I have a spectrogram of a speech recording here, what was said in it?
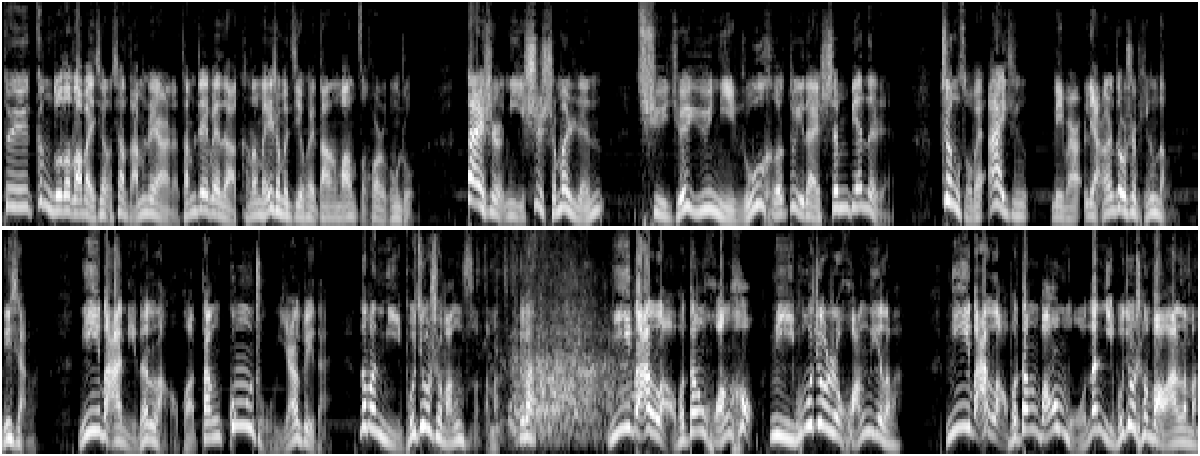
对于更多的老百姓，像咱们这样的，咱们这辈子可能没什么机会当王子或者公主，但是你是什么人，取决于你如何对待身边的人。正所谓爱情里边，两个人都是平等的。你想啊，你把你的老婆当公主一样对待，那么你不就是王子了吗？对吧？你把老婆当皇后，你不就是皇帝了吗？你把老婆当保姆，那你不就成保安了吗？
